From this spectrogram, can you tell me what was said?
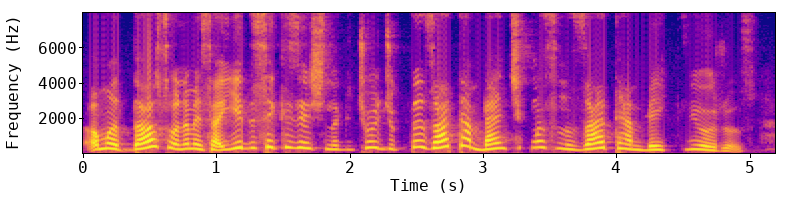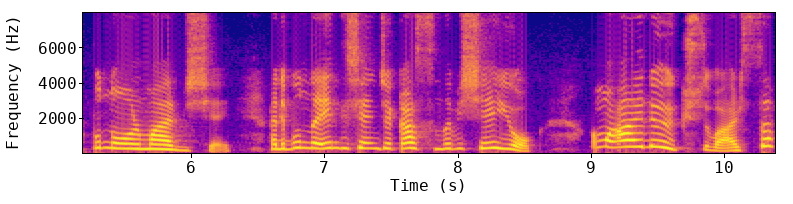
ama daha sonra mesela 7-8 yaşındaki çocukta zaten ben çıkmasını zaten bekliyoruz. Bu normal bir şey. Hani bunda endişelenecek aslında bir şey yok. Ama aile öyküsü varsa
